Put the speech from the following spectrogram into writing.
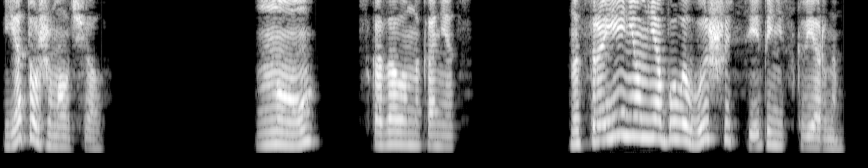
Я тоже молчал. «Ну?» — сказал он наконец. Настроение у меня было в высшей степени скверным.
